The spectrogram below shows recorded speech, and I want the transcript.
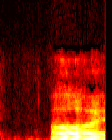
Bye.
